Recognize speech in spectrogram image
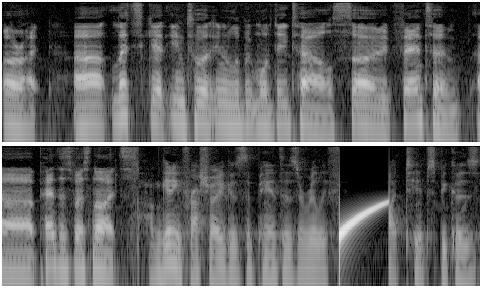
All right, uh, let's get into it in a little bit more detail. So, Phantom, uh, Panthers versus Knights. I'm getting frustrated because the Panthers are really f- my tips because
